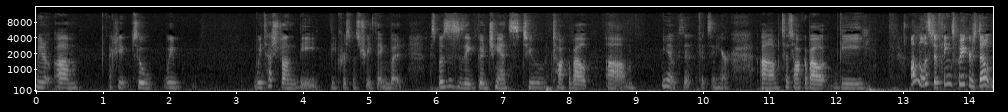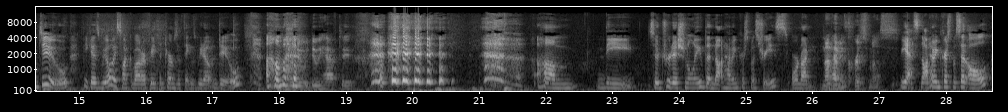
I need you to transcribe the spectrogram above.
you know, um, actually, so we we touched on the the Christmas tree thing, but I suppose this is a good chance to talk about, um, you know, because it fits in here, um, to talk about the on the list of things Quakers don't do, because we always talk about our faith in terms of things we don't do. Um, Oh, do, do we have to? um, the so traditionally the not having Christmas trees or not Not having Christmas. yes, not having Christmas at all.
